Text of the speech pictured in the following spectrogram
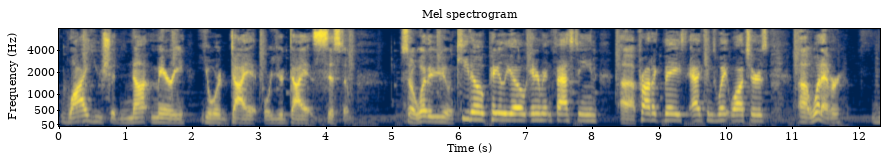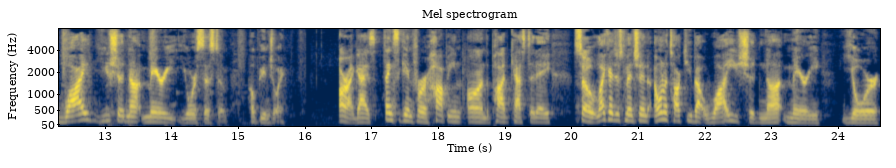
why you should not marry your diet or your diet system. So, whether you're doing keto, paleo, intermittent fasting, uh, product based, Atkins Weight Watchers, uh, whatever, why you should not marry your system. Hope you enjoy. All right, guys, thanks again for hopping on the podcast today. So, like I just mentioned, I want to talk to you about why you should not marry your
